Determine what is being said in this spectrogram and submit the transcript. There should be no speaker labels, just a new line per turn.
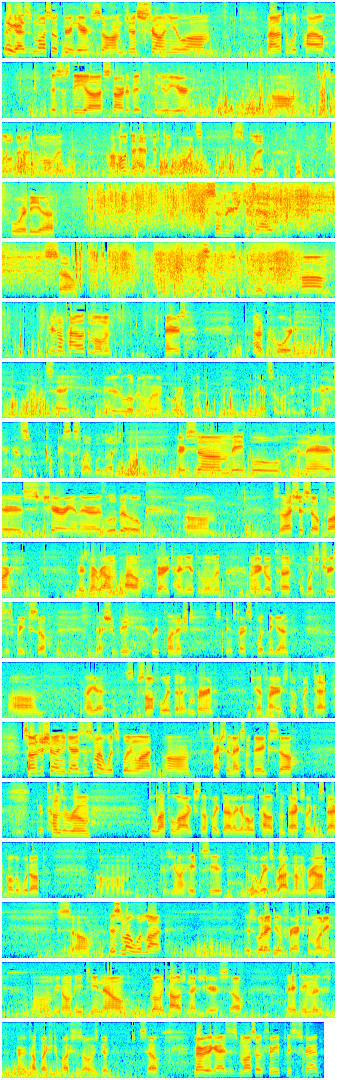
Hey guys, it's Moss Oak 3 here. So I'm just showing you um, I'm out at the wood pile. This is the uh, start of it for the new year. Um, just a little bit at the moment. I hope to have 15 cords split before the uh, summer gets out. So, stupid wind. Um, here's my pile at the moment. There's about a cord say. There's a little bit more than a cord, but I got some underneath there. I got a couple pieces of slab wood left. There's some maple in there. There's cherry in there. There's a little bit of oak. Um, so that's just so far. There's my round pile. Very tiny at the moment. I'm going to go cut a bunch of trees this week, so that should be replenished so I can start splitting again. Um, I got some softwood that I can burn campfire, stuff like that. So I'm just showing you guys, this is my wood splitting lot. Um, it's actually nice and big, so got tons of room. Do lots of logs, stuff like that. I got all the pallets in the back so I can stack all the wood up. Because, um, you know, I hate to see it go the way it's rotting on the ground. So, this is my wood lot. This is what I do for extra money. Um, you know, I'm 18 now, going to college next year, so anything that, or a couple extra bucks is always good. So, Remember guys, this is Moss Oak 3. Please subscribe.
